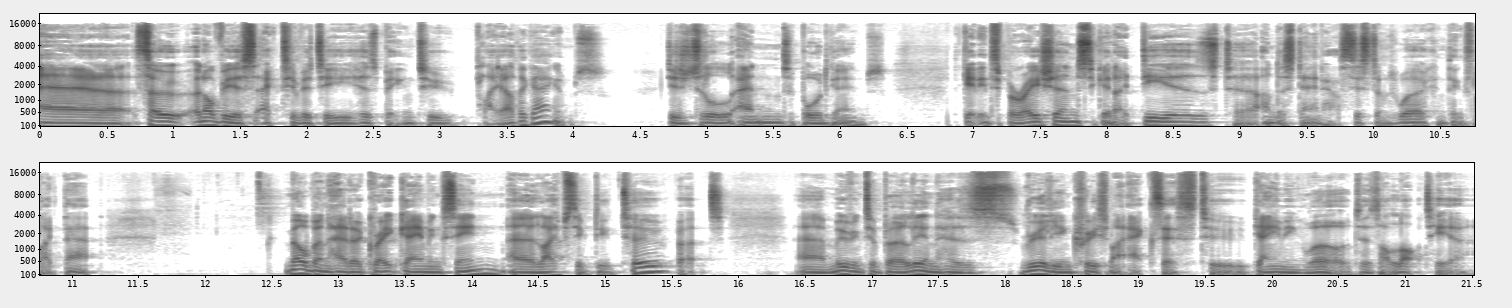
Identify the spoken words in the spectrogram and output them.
Uh, so, an obvious activity has been to play other games, digital and board games, to get inspirations, to get ideas, to understand how systems work and things like that. Melbourne had a great gaming scene, uh, Leipzig did too, but uh, moving to Berlin has really increased my access to gaming world. There's a lot here.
